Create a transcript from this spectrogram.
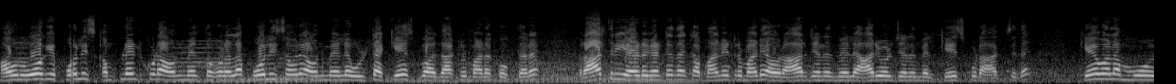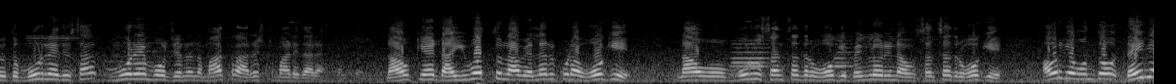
ಅವನು ಹೋಗಿ ಪೊಲೀಸ್ ಕಂಪ್ಲೇಂಟ್ ಕೂಡ ಅವನ ಮೇಲೆ ತಗೊಳ್ಳಲ್ಲ ಪೊಲೀಸ್ ಅವರೇ ಅವನ ಮೇಲೆ ಉಲ್ಟಾ ಕೇಸ್ ದಾಖಲು ಮಾಡೋಕ್ಕೆ ಹೋಗ್ತಾರೆ. ರಾತ್ರಿ ಎರಡು ಗಂಟೆ ತನಕ ಮಾನಿಟ್ರ್ ಮಾಡಿ ಅವ್ರು ಆರು ಜನದ ಮೇಲೆ, ಆರು ಏಳು ಜನದ ಮೇಲೆ ಕೇಸ್ ಕೂಡ ಹಾಕ್ಸಿದೆ. ಕೇವಲ ಮೂ ಮೂರನೇ ದಿವಸ ಮೂರೇ ಮೂರು ಜನನ ಮಾತ್ರ ಅರೆಸ್ಟ್ ಮಾಡಿದ್ದಾರೆ. ನಾವು ಕೇ ನಾ- ಇವತ್ತು ನಾವೆಲ್ಲರೂ ಕೂಡ ಹೋಗಿ, ನಾವು ಮೂರು ಸಂಸದರು ಹೋಗಿ, ಬೆಂಗಳೂರಿನ ಸಂಸದರು ಹೋಗಿ, ಅವ್ರಿಗೆ ಒಂದು ಧೈರ್ಯ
